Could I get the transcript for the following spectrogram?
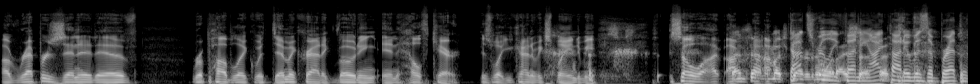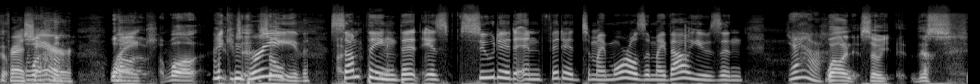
a representative republic with democratic voting in healthcare is what you kind of explained to me. So I, am that's really funny. I, I, thought it was a breath of fresh well, air. Well, like, well, I can breathe. Something I, that is suited and fitted to my morals and my values and. Yeah. Well, and so this,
